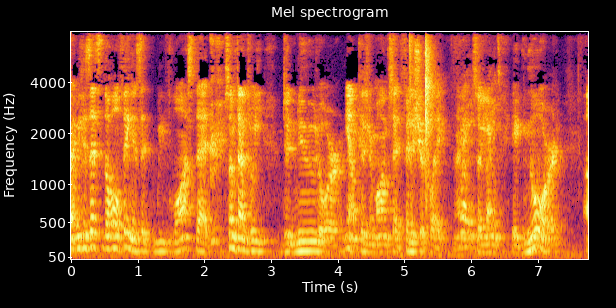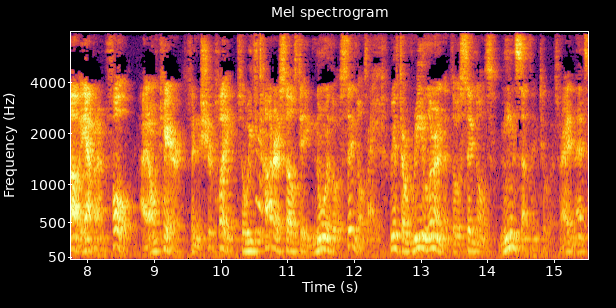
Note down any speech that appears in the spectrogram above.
right? Because that's the whole thing is that we've lost that. Sometimes we denude or you know because your mom said finish your plate, right? Right, so you right. ignored. Oh yeah, but I'm full. I don't care. Finish your plate. So we've Okay. taught ourselves to ignore those signals. Right. We have to relearn that those signals mean something to us, right? And that's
